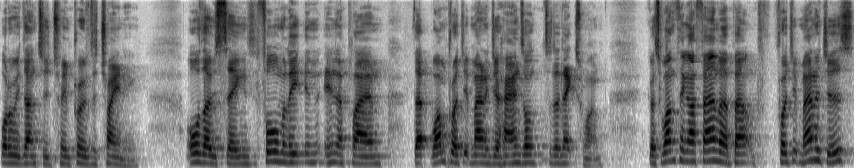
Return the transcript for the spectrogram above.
what have we done to, to improve the training. All those things formally in, in a plan that one project manager hands on to the next one. Because one thing I found about project managers,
